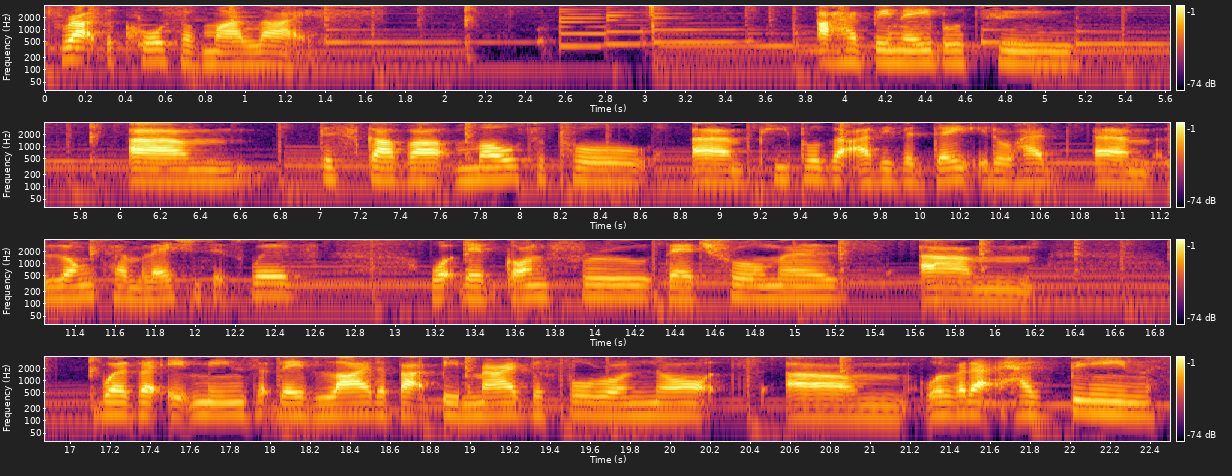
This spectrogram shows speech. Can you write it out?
throughout the course of my life I have been able to um, discover multiple um, people that I've either dated or had um, long term relationships with, what they've gone through, their traumas, um, whether it means that they've lied about being married before or not, um, whether that has been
